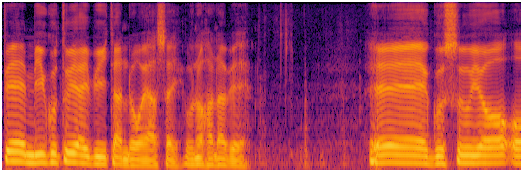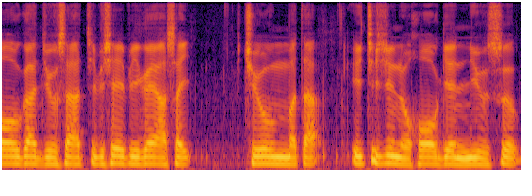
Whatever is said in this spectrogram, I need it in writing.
平みぐとやいびいたんろやさいうの花火。えー、ぐすうよおがじゅうさちびせいびがやさい中また一時の方言ニュース。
